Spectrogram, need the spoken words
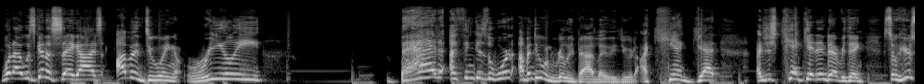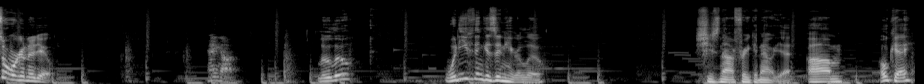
What I was going to say, guys, I've been doing really bad, I think is the word. I've been doing really bad lately, dude. I can't get I just can't get into everything. So here's what we're to do. Hang on. Lulu? What do you think is in here, Lou? She's not freaking out yet. Um, okay.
